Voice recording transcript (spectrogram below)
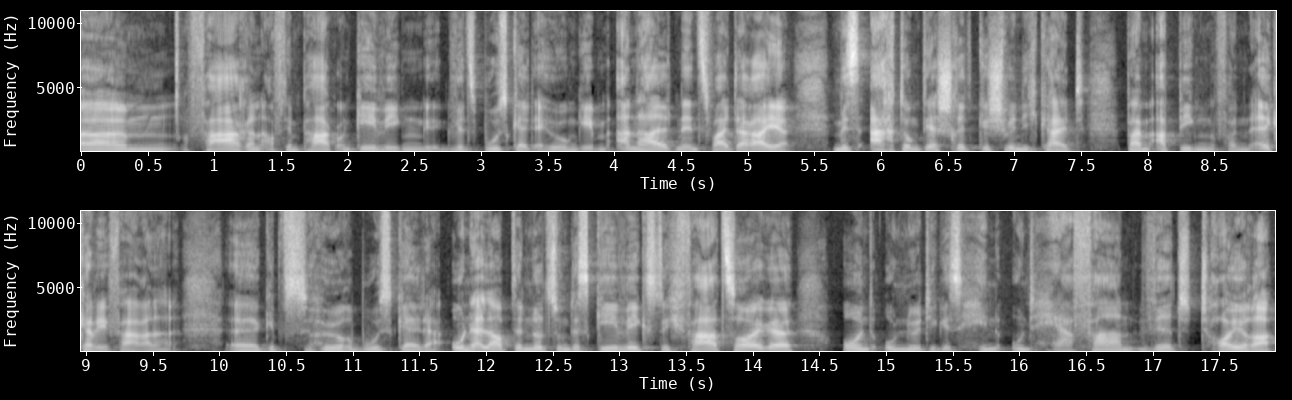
ähm, Fahren auf den Park- und Gehwegen wird es Bußgelderhöhung geben. Anhalten in zweiter Reihe. Missachtung der Schrittgeschwindigkeit beim Abbiegen von Lkw-Fahrern äh, gibt es höhere Bußgelder. Unerlaubte Nutzung des Gehwegs durch Fahrzeuge und unnötiges Hin- und Herfahren wird teurer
